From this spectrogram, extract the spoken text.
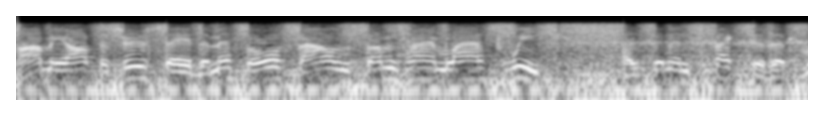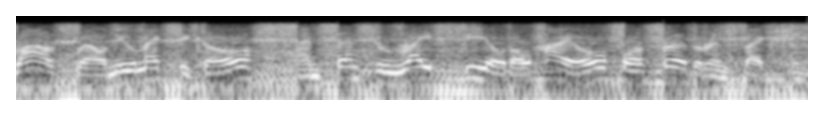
Army officers say the missile, found sometime last week, has been inspected at Roswell, New Mexico, and sent to Wright Field, Ohio, for further inspection.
